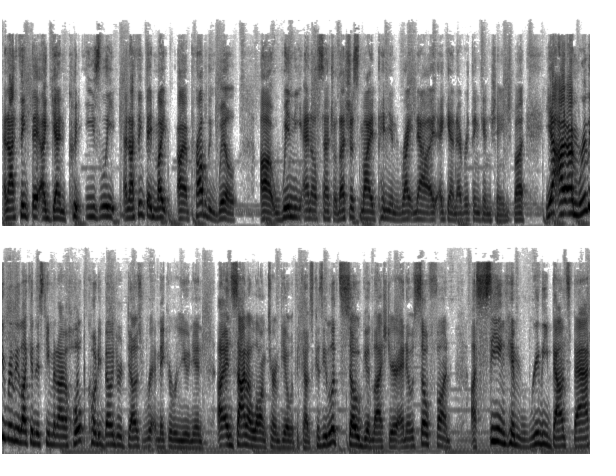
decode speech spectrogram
And I think they, again, could easily, and I think they might, uh, probably will uh, win the NL Central. That's just my opinion right now. again, everything can change, but yeah, I, am really, really liking this team, and I hope Cody Bellinger does re- make a reunion uh, and sign a long-term deal with the Cubs because he looked so good last year, and it was so fun uh, seeing him really bounce back.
